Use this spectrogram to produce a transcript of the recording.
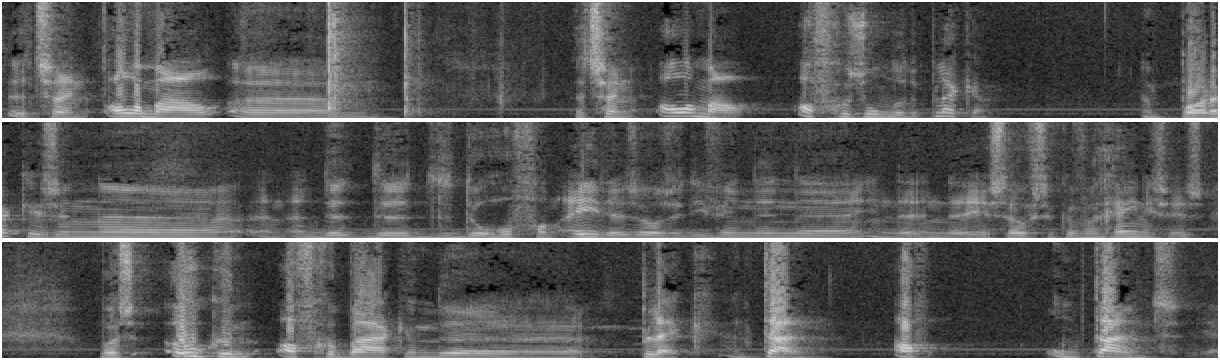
het zijn allemaal. ehm, het zijn allemaal afgezonderde plekken. een park is een, eh, een, de, de, de, de Hof van Eden, zoals we die vinden in, eh, in, de, in de eerste hoofdstukken van Genesis, was ook een afgebakende plek, een tuin. Af, omtuind. Ja.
